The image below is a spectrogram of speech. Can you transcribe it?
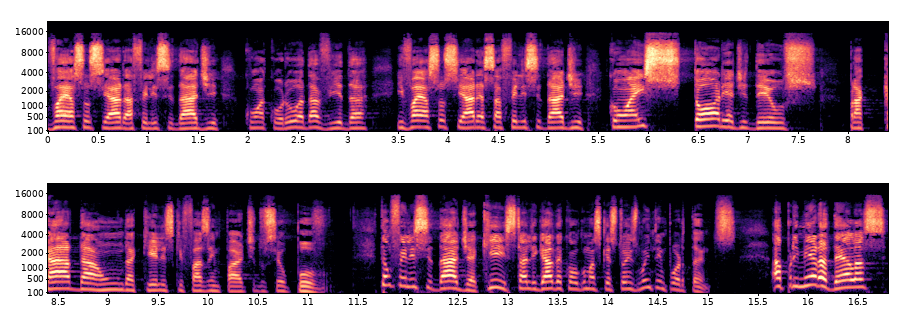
vai associar a felicidade com a coroa da vida e vai associar essa felicidade com a história de Deus para cada um daqueles que fazem parte do seu povo. Então, felicidade aqui está ligada com algumas questões muito importantes. A primeira delas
